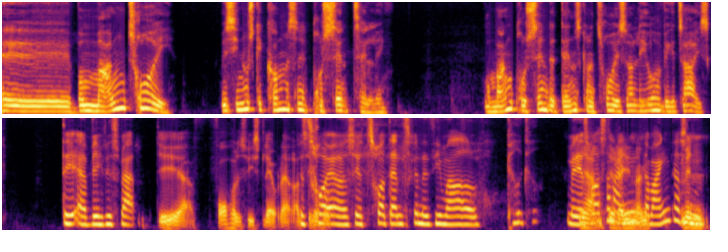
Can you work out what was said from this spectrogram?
Øh, hvor mange tror I, hvis I nu skal komme med sådan et procenttal, ikke? hvor mange procent af danskerne tror I så lever vegetarisk? Det er virkelig svært. Det er forholdsvis lavt, er jeg ret Det tror jeg også. Jeg tror, danskerne de er meget kød, kød. Men jeg Ja, tror også, der er er, mange, der er mange, der sådan, Men-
